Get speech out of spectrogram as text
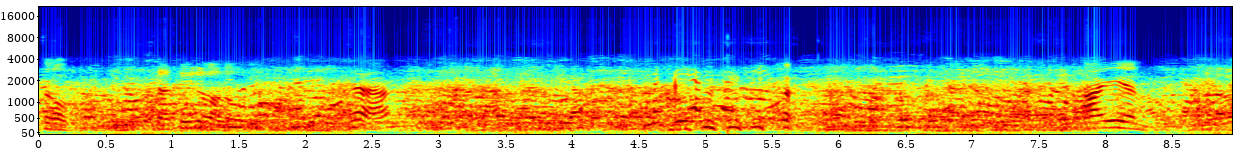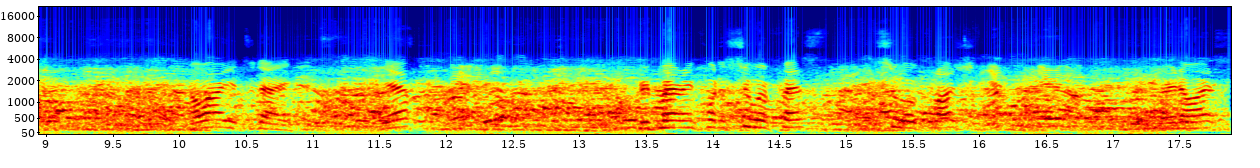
Staat erop. Staat u er al op? Ja. Met wie? Hi Ian. How are you today? Yep. Preparing for the sewer fest, sewer flush. Very nice.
